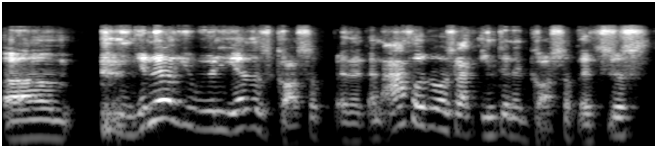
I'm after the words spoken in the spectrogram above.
um, you know, you, you hear this gossip, and, and I thought it was like internet gossip. It's just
